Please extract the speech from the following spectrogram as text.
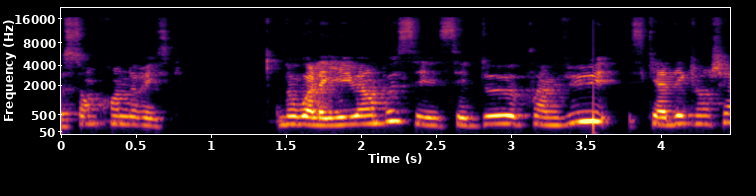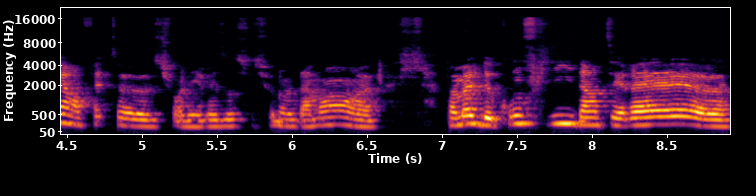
sans prendre de risque donc voilà, il y a eu un peu ces, deux points de vue, ce qui a déclenché en fait euh, sur les réseaux sociaux notamment euh, pas mal de conflits d'intérêts,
